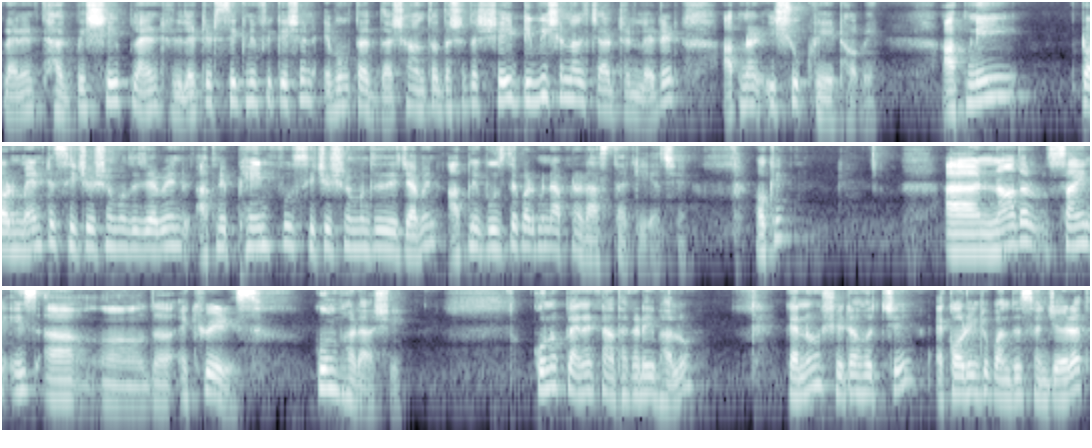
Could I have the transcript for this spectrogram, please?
প্ল্যানেট থাকবে, সেই প্ল্যানেট রিলেটেড সিগনিফিকেশন এবং তার দশা, অন্তর্দশাতে সেই ডিভিশনাল চার্ট রিলেটেড আপনার ইস্যু ক্রিয়েট হবে। আপনি টর্মেন্টের সিচুয়েশনের মধ্যে যাবেন, আপনি পেইনফুল সিচুয়েশনের মধ্যে দিয়ে যাবেন, আপনি বুঝতে পারবেন আপনার রাস্তা কী আছে। Okay another sign is the Aquarius কুম্ভ রাশি। কোনো প্ল্যানেট না থাকাটাই ভালো। কেন? সেটা হচ্ছে according to Pandit Sanjay Rath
